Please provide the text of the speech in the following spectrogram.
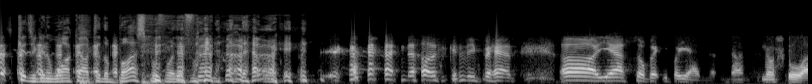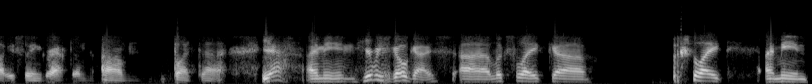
These kids are going to walk out to the bus before they find out that way. no, it's gonna be bad. Uh, yeah. So, but but yeah, no, no school obviously in Grafton. Um, but uh, yeah, I mean, here we go, guys. Uh, looks like uh, looks like I mean,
